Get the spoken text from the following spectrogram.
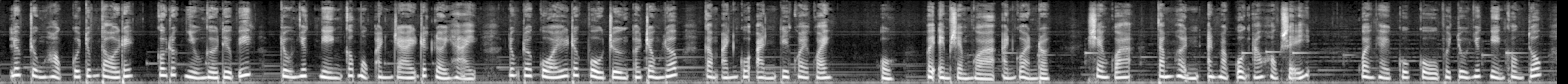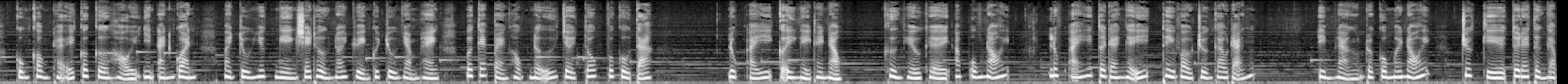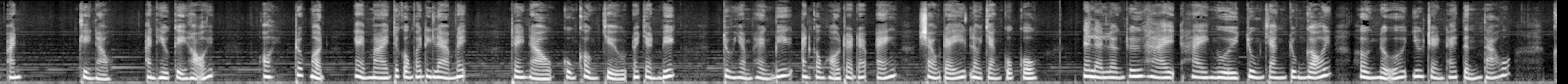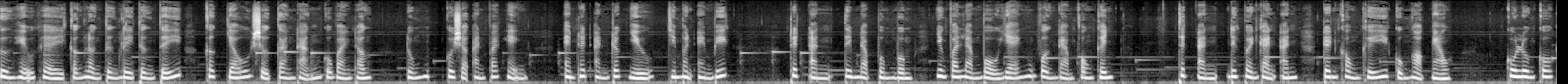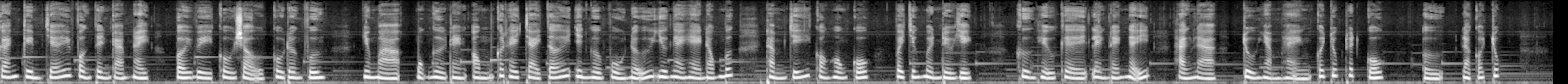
Lớp trung học của chúng tôi đấy, Có rất nhiều người đều biết Chu Nhất Nghiện có một anh trai rất lợi hại. Lúc đó cô ấy rất phù trường Ở trong lớp, cầm ảnh của anh đi khoe khoang. Ồ, Vậy em xem qua ảnh của anh rồi. Xem qua tấm hình anh mặc quần áo học sĩ. Quan hệ của cụ và chu Nhất Nghiện không tốt, Cũng không thể có cơ hội nhìn ảnh của anh, Mà chu Nhất Nghiện sẽ thường nói chuyện của chu nhầm Hạng Với các bạn học nữ chơi tốt với cô ta. Lúc ấy, có ý nghĩ thế nào? Khương Hiệu Khệ ấp úng nói, Lúc ấy tôi đang nghĩ thi vào trường cao đẳng. Im lặng rồi cô mới nói, Trước kia tôi đã từng gặp anh. Khi nào? Anh Hiếu Kỳ hỏi. Ôi, rất mệt, Ngày mai tôi còn phải đi làm đấy. Thế nào cũng không chịu nói cho anh biết. Chu nhầm hàng biết anh không hỏi ra đáp án, Sau đẩy lời chặn của cô. Đây là lần thứ hai Hai người chung chăn chung gói, Hơn nữa dưới trạng thái tỉnh táo. Cường hiểu khệ cẩn lần từng ly từng tí, Cất giấu sự căng thẳng của bản thân. Đúng, cô sợ anh phát hiện. Em thích anh rất nhiều, Chỉ mình em biết. Thích anh, tim đập bùm bùm, Nhưng phải làm bộ dáng vân đạm phong kinh. Thích anh đứng bên cạnh anh Trên không khí cũng ngọt ngào Cô luôn cố gắng kiềm chế phần tình cảm này Bởi vì cô sợ cô đơn phương Nhưng mà một người đàn ông có thể chạy tới nhìn người phụ nữ giữa ngày hè nóng bức, thậm chí còn hôn cô, vậy chứng minh điều gì? Khương Hiểu Khệ len lén nghĩ, hẳn là trụ nhầm hạn có chút thích cô. Ừ, là có chút.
